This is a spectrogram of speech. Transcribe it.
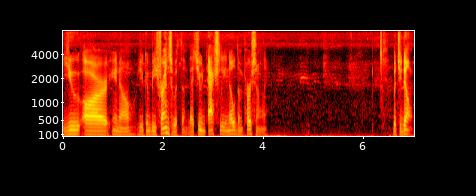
you are, you know, you can be friends with them, that you actually know them personally. But you don't.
